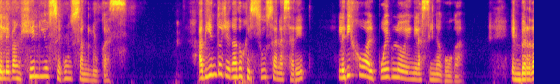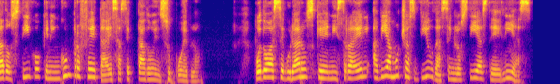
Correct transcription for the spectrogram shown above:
Del Evangelio según San Lucas. Habiendo llegado Jesús a Nazaret, le dijo al pueblo en la sinagoga, En verdad os digo que ningún profeta es aceptado en su pueblo. Puedo aseguraros que en Israel había muchas viudas en los días de Elías,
